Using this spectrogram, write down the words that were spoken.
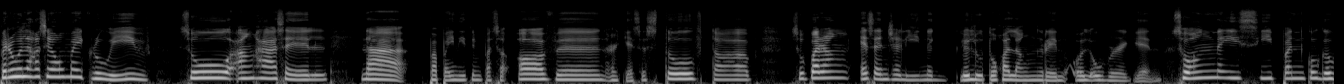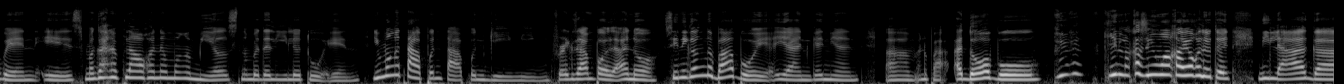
Pero wala kasi ako microwave. So, ang hassle na papainitin pa sa oven or kaya sa stove top. So, parang essentially, nagluluto ka lang rin all over again. So, ang naisipan ko gawin is, maghanap lang ako ng mga meals na madali lutuin. Yung mga tapon-tapon gaming. For example, ano, sinigang na baboy. Ayan, ganyan. Um, ano pa? Adobo. Yun lang kasi yung mga kaya ko lutuin. Nilaga.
